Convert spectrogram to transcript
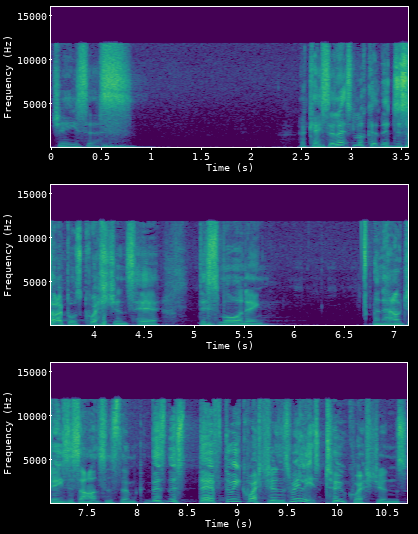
Jesus. Okay, so let's look at the disciples' questions here this morning. and how Jesus answers them. There's this, they have three questions. Really, it's two questions.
